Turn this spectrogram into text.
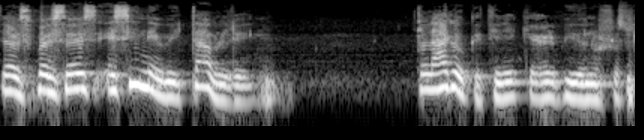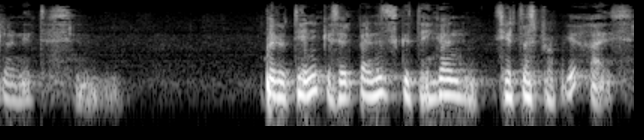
La respuesta es, es inevitable. Claro que tiene que haber vida en otros planetas. Pero tienen que ser planetas que tengan ciertas propiedades.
